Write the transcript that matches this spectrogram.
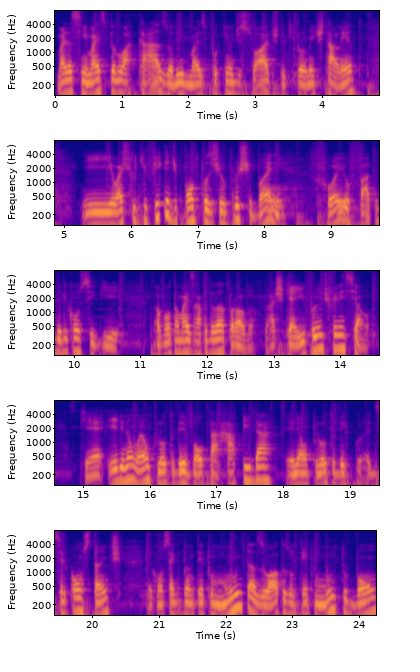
mas assim, mais pelo acaso ali, mais um pouquinho de sorte do que provavelmente talento. E eu acho que o que fica de ponto positivo para o Shibane foi o fato dele conseguir a volta mais rápida da prova. Acho que aí foi um diferencial que é ele não é um piloto de volta rápida, ele é um piloto de, de ser constante, ele consegue manter por muitas voltas um tempo muito bom,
